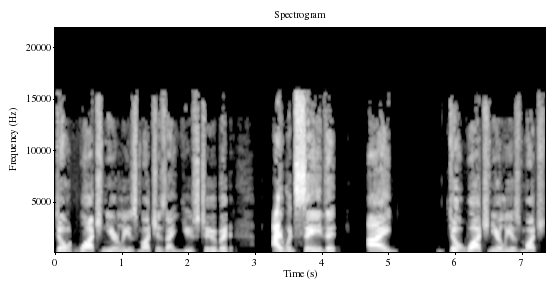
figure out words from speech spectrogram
don't watch nearly as much as I used to, but I would say that I don't watch nearly as much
